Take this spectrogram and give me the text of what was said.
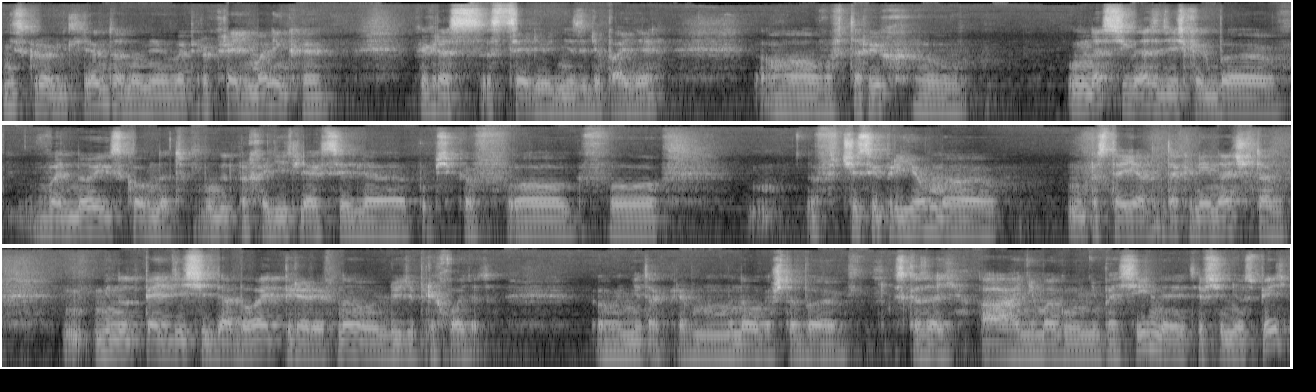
не скроллить ленту. Она у меня, во-первых, крайне маленькая, как раз с целью не залипания. А, во-вторых, у нас всегда здесь как бы в одной из комнат будут проходить лекции для пупсиков. В, в часы приема ну, постоянно, так или иначе, там минут 5-10, да, бывает перерыв, но люди приходят. Не так прям много, чтобы сказать, а не могу не посильно, это все не успеть,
